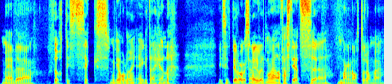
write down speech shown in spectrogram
med eh, 46 miljarder i eget ägande i sitt bolag. Och sen är det väldigt många andra fastighetsmagnater då med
